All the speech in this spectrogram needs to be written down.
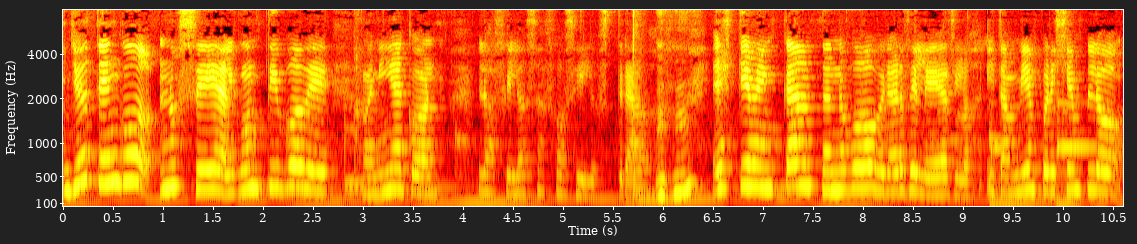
yo tengo, no sé, algún tipo de manía con los filósofos ilustrados. Es que me encantan, no puedo parar de leerlos. Y también, por ejemplo,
